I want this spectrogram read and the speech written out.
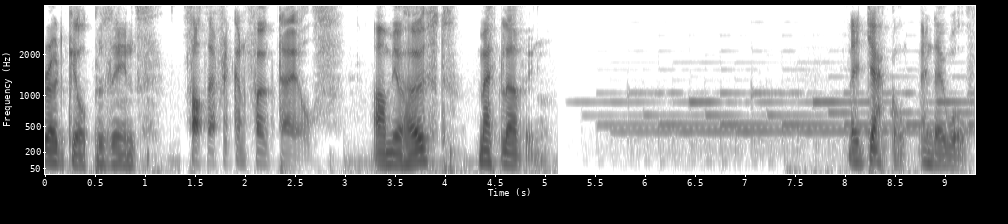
Roadkill presents South African Folk Tales. I'm your host, Mac Loving. A jackal and a wolf.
